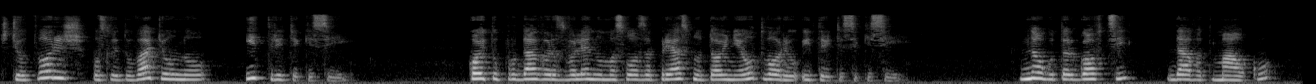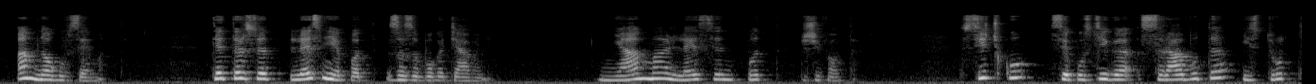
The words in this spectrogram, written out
ще отвориш последователно и трите кесии. Който продава развалено масло за прясно, той не е отворил и трите си кисии. Много търговци дават малко, а много вземат. Те търсят лесния път за забогатяване. Няма лесен път в живота. Всичко се постига с работа и с труд,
